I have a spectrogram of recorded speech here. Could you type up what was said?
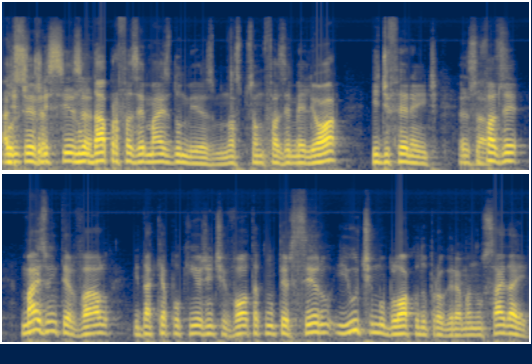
A Ou gente seja, precisa... não dá para fazer mais do mesmo. Nós precisamos fazer melhor e diferente. Exato. fazer mais um intervalo e daqui a pouquinho a gente volta com o terceiro e último bloco do programa. Não sai daí.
